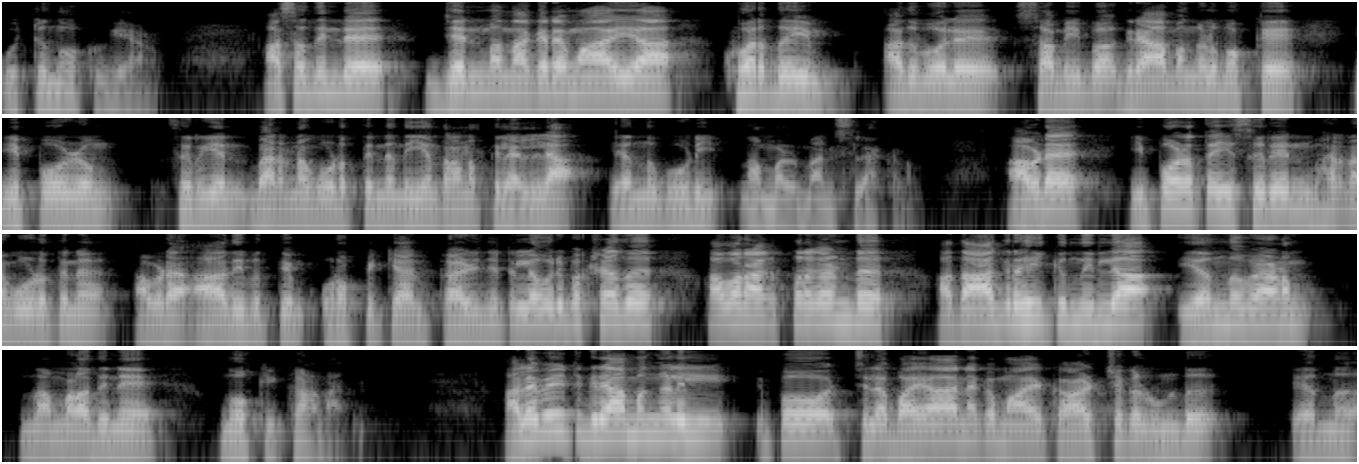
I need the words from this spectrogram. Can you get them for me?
ഉറ്റുനോക്കുകയാണ്. അസദിന്റെ ജന്മനഗരമായ ഖ്വർദയും അതുപോലെ സമീപ ഗ്രാമങ്ങളുമൊക്കെ ഇപ്പോഴും സിറിയൻ ഭരണകൂടത്തിന്റെ നിയന്ത്രണത്തിലല്ല എന്നുകൂടി നമ്മൾ മനസ്സിലാക്കണം. അവിടെ ഇപ്പോഴത്തെ ഈ സിറിയൻ ഭരണകൂടത്തിന് അവിടെ ആധിപത്യം ഉറപ്പിക്കാൻ കഴിഞ്ഞിട്ടില്ല. ഒരുപക്ഷെ അത് അവർ അത്ര കണ്ട് അത് ആഗ്രഹിക്കുന്നില്ല എന്ന് വേണം നമ്മളതിനെ നോക്കിക്കാണാൻ. അലവേറ്റ് ഗ്രാമങ്ങളിൽ ഇപ്പോൾ ചില ഭയാനകമായ കാഴ്ചകളുണ്ട് എന്ന്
